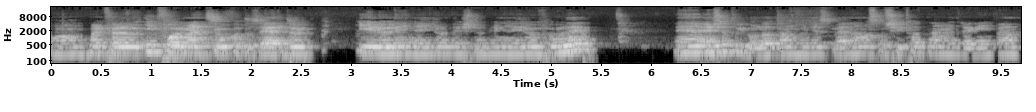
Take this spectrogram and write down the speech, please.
a megfelelő információkat az erdő élőlényeiről és növényeiről főleg. E, és hát úgy gondoltam, hogy ezt nem hasznosíthatnám egy regényben.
